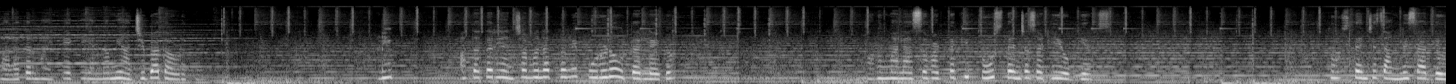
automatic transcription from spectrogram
मला तर माहितीये की यांना मी अजिबात आवडत आता तर यांच्या मनात मी पूर्ण उतरले ग. म्हणून मला तूच योग्य तूच चांगली साथ देऊ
